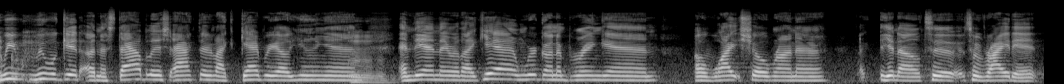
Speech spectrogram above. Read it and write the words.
we we will get an established actor like Gabrielle Union. Mm-hmm. And then they were like, yeah, and we're gonna bring in a white showrunner, you know, to to write it.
